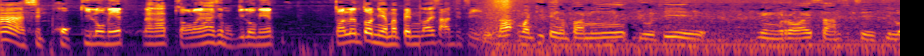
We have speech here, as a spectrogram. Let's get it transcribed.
256 กิโลเมตรนะครับ 256 กิโลเมตร ตอนเริ่มต้นเนี่ยมันเป็น 134ณวันที่เติมตอนนี้อยู่ที่ 134 กิโล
